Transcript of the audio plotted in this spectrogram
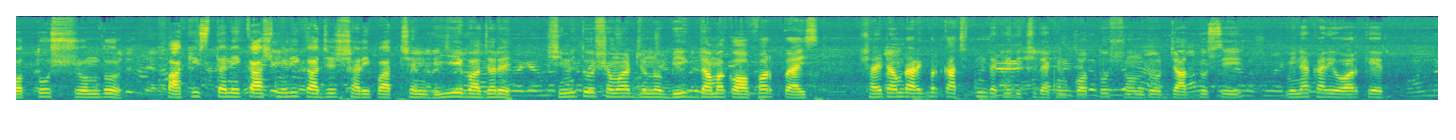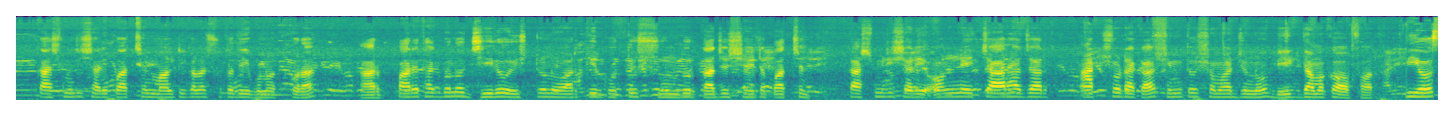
কত সুন্দর। পাকিস্তানি কাশ্মীরি কাজের শাড়ি পাচ্ছেন বিয়ে বাজারে। সীমিত সময়ের জন্য বিগ দামাকা অফার প্রাইস শাড়িটা আমরা আরেকবার কাছে দেখিয়ে দিচ্ছি। দেখেন কত সুন্দর জাদ্দসি মিনাকারি ওয়ার্কের কাশ্মীরি শাড়ি পাচ্ছেন মাল্টি কালার সুতা দিয়ে বুনট করা। আর পারে থাকবে হলো জিরো স্টোন ওয়ার্কের কত সুন্দর কাজের শাড়িটা পাচ্ছেন কাশ্মীরি শাড়ি। অনলি চার হাজার আটশো টাকা সীমিত সময়ের জন্য বিগ দামাকা অফার। পিওস,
